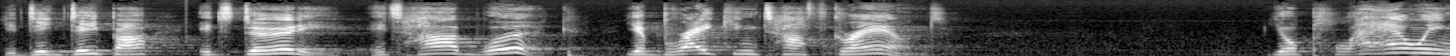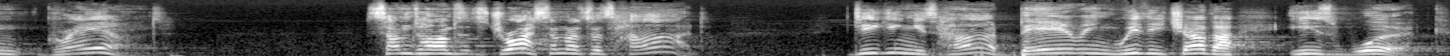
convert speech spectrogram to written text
You dig deeper, it's dirty, it's hard work. You're breaking tough ground. You're ploughing ground. Sometimes it's dry, sometimes it's hard. Digging is hard. Bearing with each other is work.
